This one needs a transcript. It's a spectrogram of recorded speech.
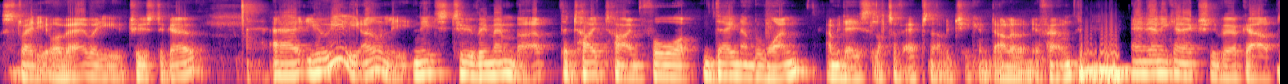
Australia, or wherever you choose to go, uh, you really only need to remember the tide time for day number one. I mean, there's lots of apps now which you can download on your phone. And then you can actually work out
